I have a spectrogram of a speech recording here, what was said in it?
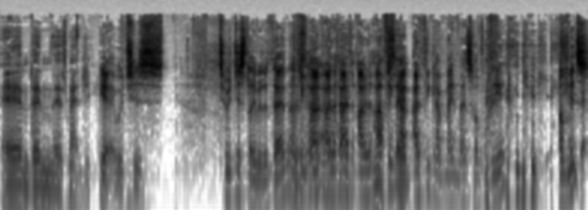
And then there's Maggi. Yeah, which is. Should we just leave it at that? I think I, that. Think I, said. I think I've made myself clear Yes, on this.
